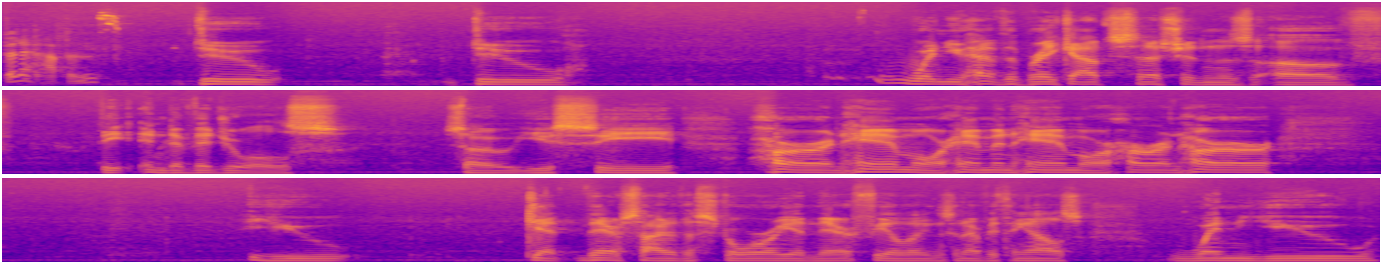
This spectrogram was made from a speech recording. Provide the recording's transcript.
but it happens. do do when you have the breakout sessions of the individuals so you see her and him or him and him or her and her you get their side of the story and their feelings and everything else when you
